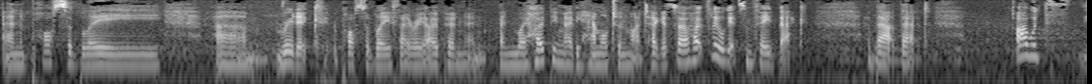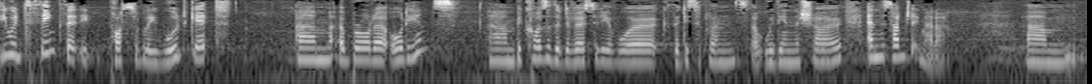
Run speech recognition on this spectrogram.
and possibly um, Riddoch, possibly if they reopen, and, and we're hoping maybe Hamilton might take it. So hopefully we'll get some feedback about that. I would, th- you would think that it possibly would get um, a broader audience um, because of the diversity of work, the disciplines within the show, and the subject matter. Um,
